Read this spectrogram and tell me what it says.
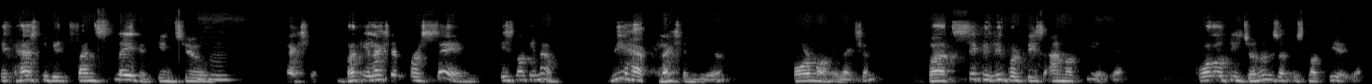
It has to be translated into Mhm. election. But election per se is not enough. We have election here, formal election, but civil liberties are not here yet. Quality journalism is not here yet.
